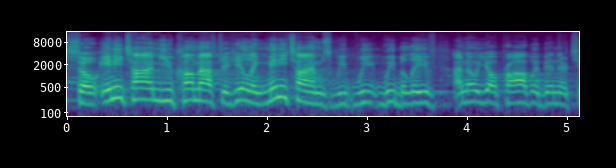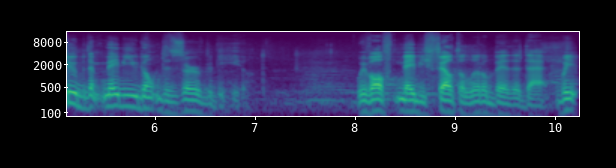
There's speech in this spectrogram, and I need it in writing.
So anytime you come after healing, many times we, we, we believe, I know y'all probably been there too, but maybe you don't deserve to be healed. We've all maybe felt a little bit of that. We,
